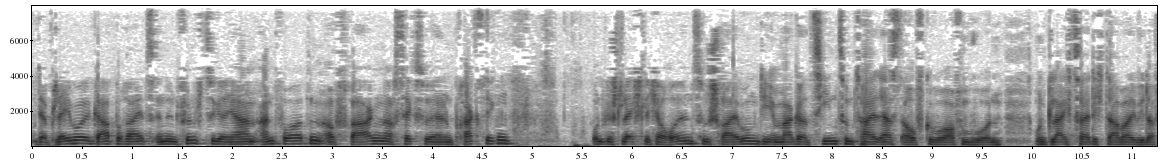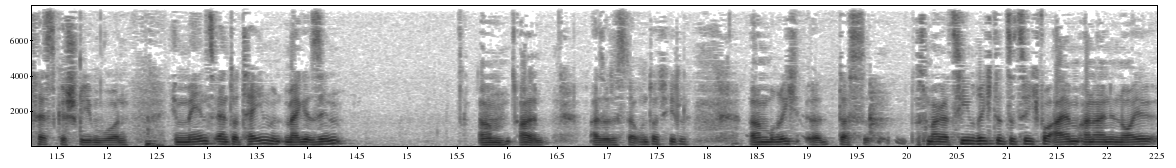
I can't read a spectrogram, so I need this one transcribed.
der Playboy gab bereits in den 50er Jahren Antworten auf Fragen nach sexuellen Praktiken und geschlechtlicher Rollenzuschreibung, die im Magazin zum Teil erst aufgeworfen wurden und gleichzeitig dabei wieder festgeschrieben wurden. Im Mains Entertainment Magazine ähm, also das ist der Untertitel. Ähm, äh, das, das Magazin richtete sich vor allem an eine neue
